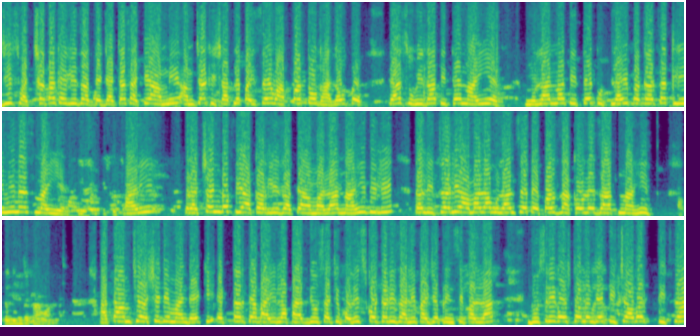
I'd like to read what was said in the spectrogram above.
जी स्वच्छता केली जाते ज्याच्यासाठी आम्ही आमच्या खिशातले पैसे वापरतो घालवतो त्या सुविधा तिथे नाही आहेत मुलांना तिथे कुठल्याही प्रकारचा क्लिनिनेस नाहीये. आणि प्रचंड फी आकारली जाते आम्हाला. नाही दिली तर लिटरली आम्हाला मुलांचे पेपर्स दाखवले जात नाहीत. आता आमची अशी डिमांड आहे की एकतर त्या बाईला पाच दिवसाची पोलीस कोठडी झाली पाहिजे प्रिन्सिपलला. दुसरी गोष्ट म्हणजे तिच्यावर तिच्या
